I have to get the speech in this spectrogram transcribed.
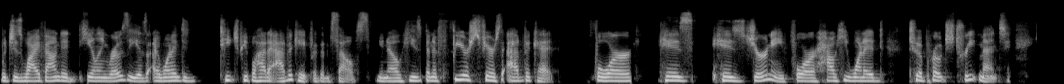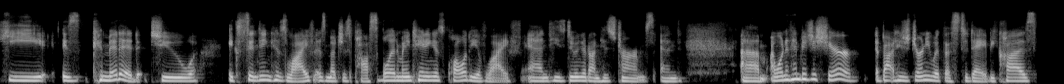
which is why I founded Healing Rosie, is I wanted to teach people how to advocate for themselves. You know, he's been a fierce, fierce advocate for his his journey for how he wanted to approach treatment. He is committed to extending his life as much as possible and maintaining his quality of life. And he's doing it on his terms. And um, I wanted him to just share about his journey with us today because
